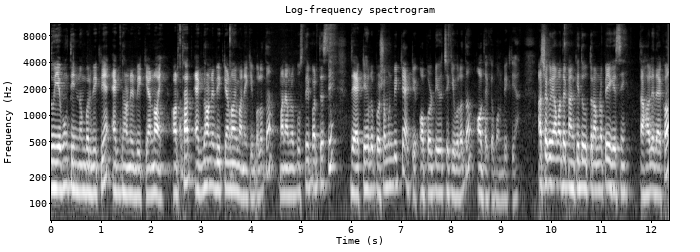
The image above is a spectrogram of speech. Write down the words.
দুই এবং তিন নম্বর বিক্রিয়া এক ধরনের বিক্রিয়া নয়। অর্থাৎ এক ধরনের বিক্রিয়া নয় মানে কি বলতো মানে আমরা বুঝতেই পারতেছি যে একটি হলো প্রশমন বিক্রিয়া, একটি অপরটি হচ্ছে কি বলতো অধক্ষেপণ বিক্রিয়া। আশা করি আমাদের কাঙ্ক্ষিত উত্তর আমরা পেয়ে গেছি। তাহলে দেখো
